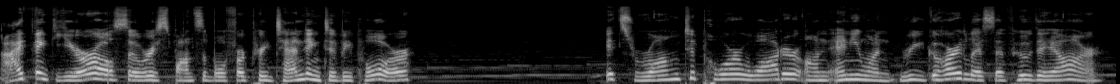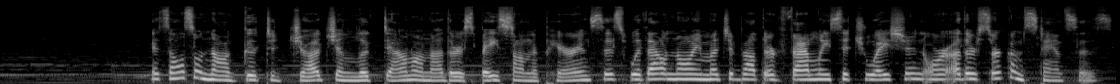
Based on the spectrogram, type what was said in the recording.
I think you're also responsible for pretending to be poor. It's wrong to pour water on anyone, regardless of who they are. It's also not good to judge and look down on others based on appearances without knowing much about their family situation or other circumstances.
